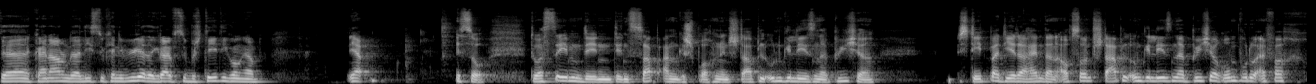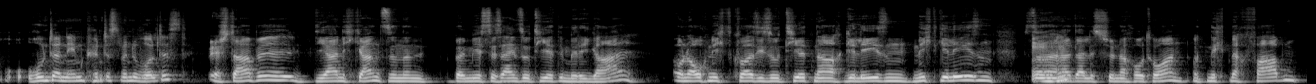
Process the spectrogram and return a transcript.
der, keine Ahnung, da liest du keine Bücher, da greifst du Bestätigung ab. Ja, ist so. Du hast eben den, den Sub angesprochen, den Stapel ungelesener Bücher. Steht bei dir daheim dann auch so ein Stapel ungelesener Bücher rum, wo du einfach runternehmen könntest, wenn du wolltest? Stapel, ja, nicht ganz, sondern bei mir ist das einsortiert im Regal und auch nicht quasi sortiert nach gelesen, nicht gelesen, sondern mhm. halt alles schön nach Autoren und nicht nach Farben.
